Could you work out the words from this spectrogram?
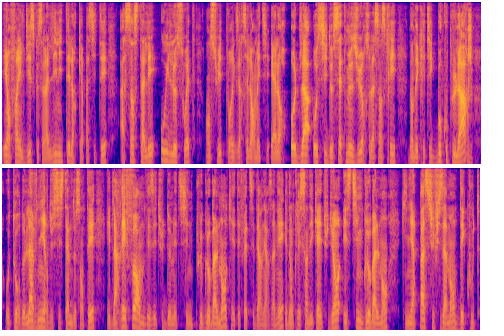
Et enfin, ils disent que ça va limiter leur capacité à s'installer où ils le souhaitent ensuite pour exercer leur métier. Et alors, au-delà aussi de cette mesure, cela s'inscrit dans des critiques beaucoup plus larges autour de l'avenir du système de santé et de la réforme des études de médecine plus globalement qui a été faite ces dernières années. Et donc, les syndicats étudiants estiment globalement qu'il n'y a pas suffisamment d'écoute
